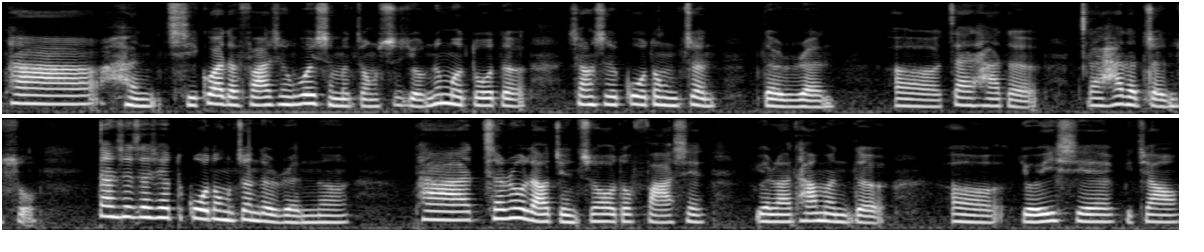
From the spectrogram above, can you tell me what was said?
他很奇怪的发现，为什么总是有那么多的像是过动症的人，呃，在他的来他的诊所。但是这些过动症的人呢，他深入了解之后，都发现原来他们的呃有一些比较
